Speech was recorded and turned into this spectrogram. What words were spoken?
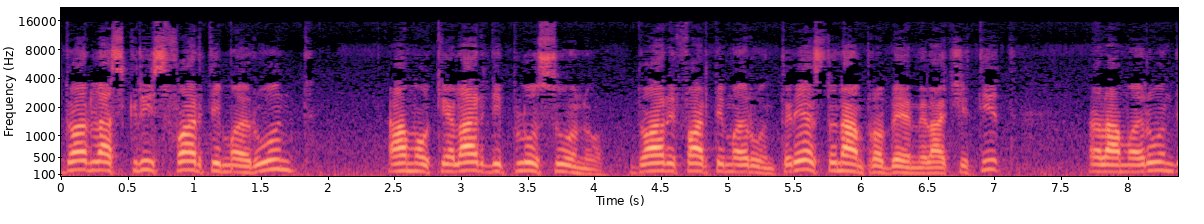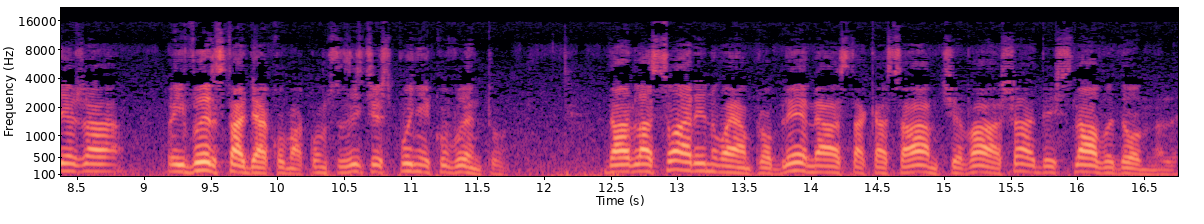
doar l-a scris foarte mărunt, am ochelari de plus 1, doar foarte mărunt. Restul n-am probleme, l-a citit, la mărunt deja îi vârsta de acum, cum se zice, spune cuvântul. Dar la soare nu mai am probleme, asta ca să am ceva așa, deci slavă Domnului.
